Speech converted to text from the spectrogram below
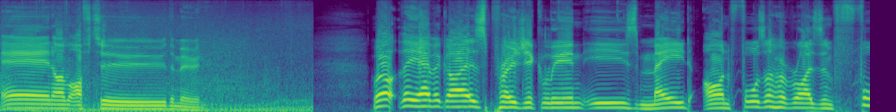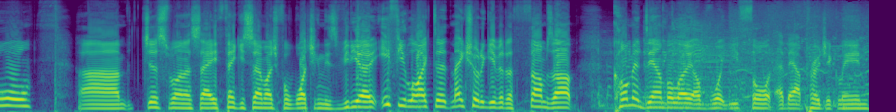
And I'm off to the moon. Well, there you have it, guys. Project Lynn is made on Forza Horizon 4. Um, just want to say thank you so much for watching this video. If you liked it, make sure to give it a thumbs up. Comment down below of what you thought about Project Lynn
